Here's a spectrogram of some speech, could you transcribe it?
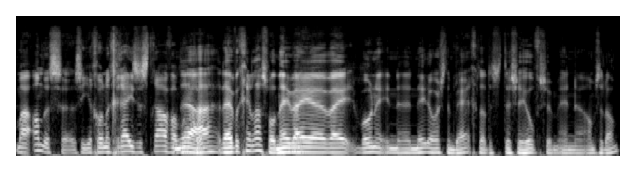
Maar anders zie je gewoon een grijze Strava-map. Ja, daar heb ik geen last van. Nee, wij, wij wonen in eh Nederhorstenberg. Dat is tussen Hilversum en eh, Amsterdam.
